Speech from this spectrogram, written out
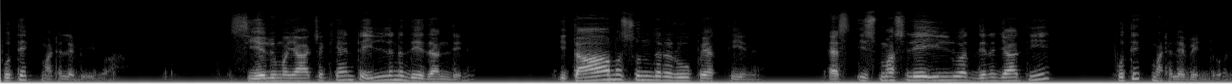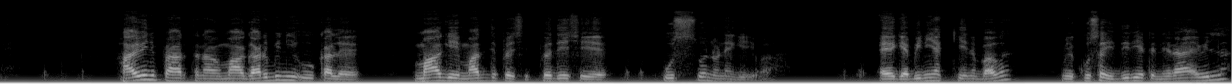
පුතෙක් මට ලැබේවා. සියලුම යාචකයන්ට ඉල්ලන දේ දන් දෙන. ඊටාම සුන්දර රූපයක් තියෙන. ඇස් ඉස්මස්ලේ ඉල්ලුවක් දෙන જાතියේ පුතෙක් මට ලැබෙන්න ඕනේ. හයවෙනි ප්‍රාර්ථනාව මා ගර්භිණී වූ කල මාගේ මධ්‍ය ප්‍රදේශයේ උස්ව නොනැගේවා. ඇය ගැබිනියක් කියන බව මේ කුස ඉදිරියට නෙරා ඇවිල්ලා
